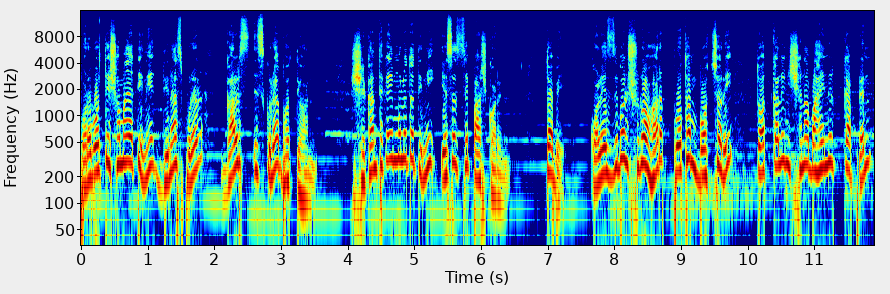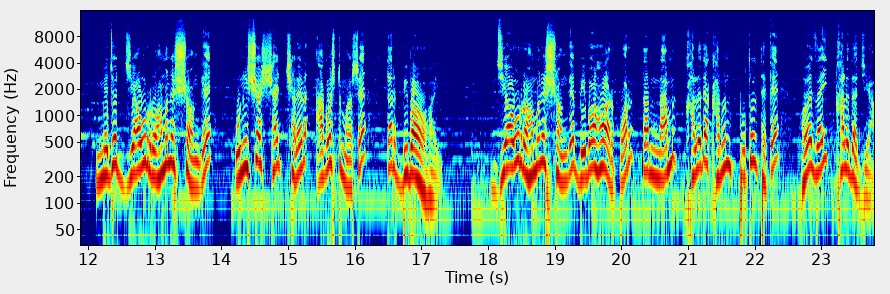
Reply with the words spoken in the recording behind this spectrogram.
পরবর্তী সময়ে তিনি দিনাজপুরের গার্লস স্কুলে ভর্তি হন। সেখান থেকেই মূলত তিনি এসএসসি পাশ করেন। তবে কলেজ জীবন শুরু হওয়ার প্রথম বছরই তৎকালীন সেনাবাহিনীর ক্যাপ্টেন মেজর জিয়াউর রহমানের সঙ্গে উনিশশো ষাট সালের আগস্ট মাসে তার বিবাহ হয়। জিয়াউর রহমানের সঙ্গে বিবাহ হওয়ার পর তার নাম খালেদা খানুন পুতুল থেকে হয়ে যায় খালেদা জিয়া।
